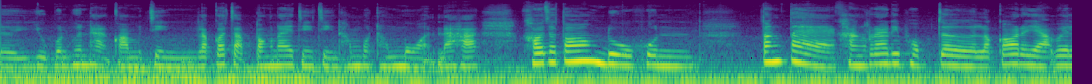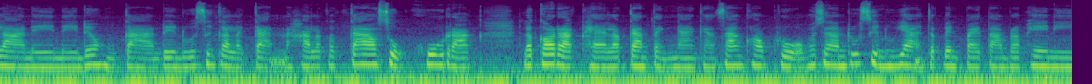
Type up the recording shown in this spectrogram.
เลย อยู่บนพื้นฐานความจริง แล้วก็จับต้องได้จริง ๆ ทั้งหมดทั้งมวลนะคะ เขาจะต้องดูคุณ ตั้งแต่ครั้งแรกที่พบเจอ แล้วก็ระยะเวลาในในเรื่องของการเรียนรู้ซึ่งกันและกันนะคะ แล้วก็ก้าวสู่คู่รัก แล้วก็รักแท้แล้วการแต่งงานการสร้างครอบครัว เพราะฉะนั้นทุกสิ่งทุกอย่างจะเป็นไปตามประเพณี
